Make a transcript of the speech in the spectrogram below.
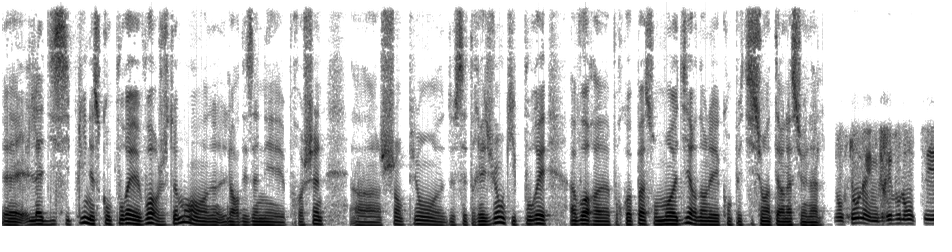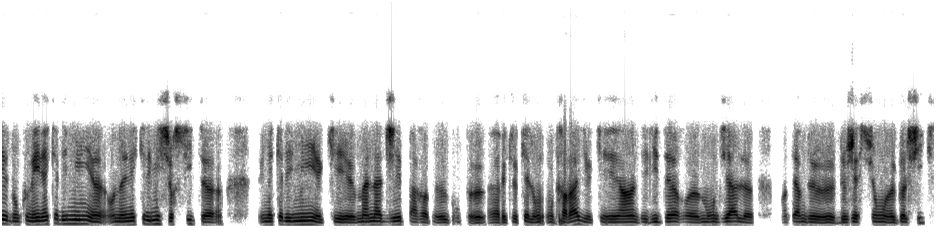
la discipline. Est-ce qu'on pourrait voir justement lors des années prochaines un champion de cette région qui pourrait avoir pourquoi pas son mot à dire dans les compétitions internationales Donc nous on a vraie volonté, donc on a une académie, on a une académie sur site, euh, une académie qui est managée par euh, le groupe euh, avec lequel on, travaille, qui est un des leaders mondiaux en termes de, gestion golfique.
